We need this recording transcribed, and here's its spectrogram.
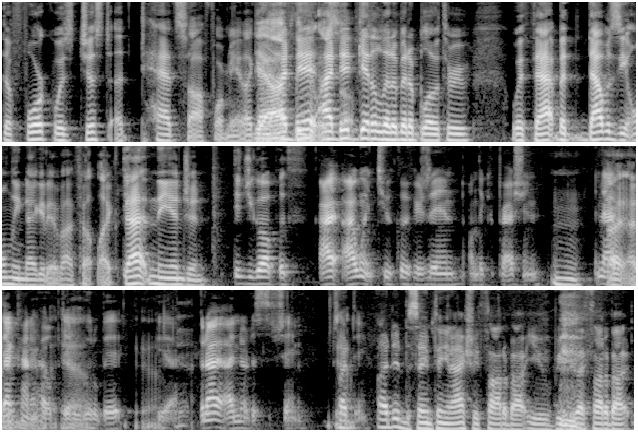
the fork was just a tad soft for me. Like Yeah, I, I I did it was I did get a little bit of blow through with that, but that was the only negative I felt like. That and the engine. Did you go up with? I, I went two clickers in on the compression, and that I that kind do of that, helped it yeah. a little bit. Yeah. Yeah, but I, I noticed the same, same thing. I, I did the same thing, and I actually thought about you because I thought about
